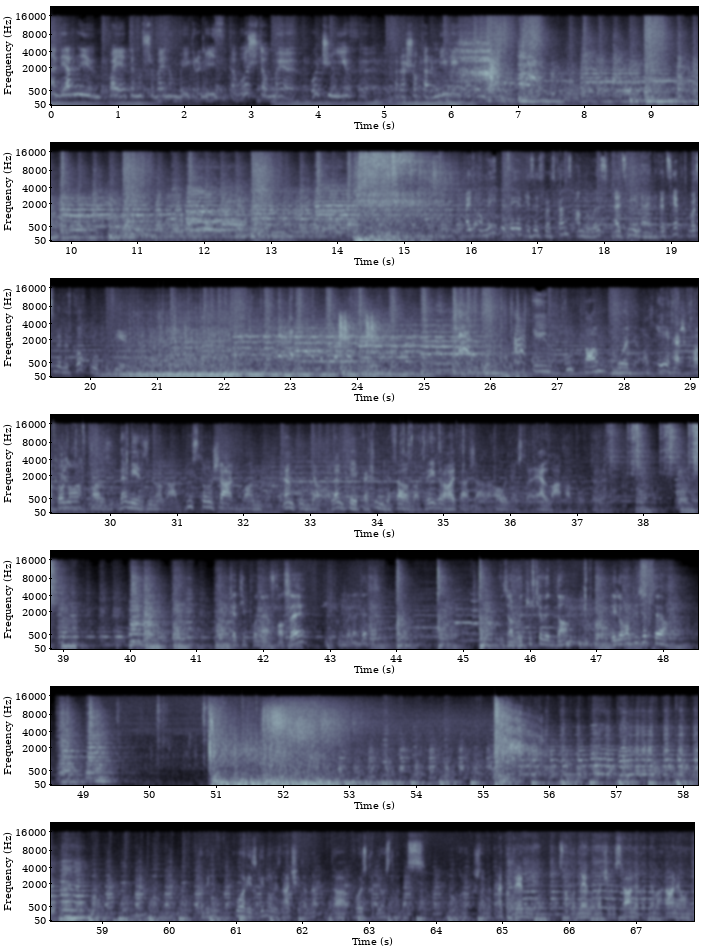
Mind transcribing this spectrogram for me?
Да, наверное, поэтому Шабайну выиграли из-за того, что мы очень их э, хорошо кормили. Ein Armeebefehl ist etwas ganz anderes als wie in ein Rezept, was mir das Kochbuch befiehlt. Tudtam, hogy az éhes katona az nem érzi magát biztonságban, nem tudja, nem képes úgy a feladat végrehajtására, ahogy azt elvárható tőle. Quand ils prenaient un Français, ils coupaient la tête, ils enlevaient tout ce qu'il y avait dedans et ils le remplissaient de terre. Kad bi kuhari izginuli, znači da, da vojska bi ostala bez onog što im je najpotrebnije svakodnevno. Znači bez hrane, kad nema hrane, onda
